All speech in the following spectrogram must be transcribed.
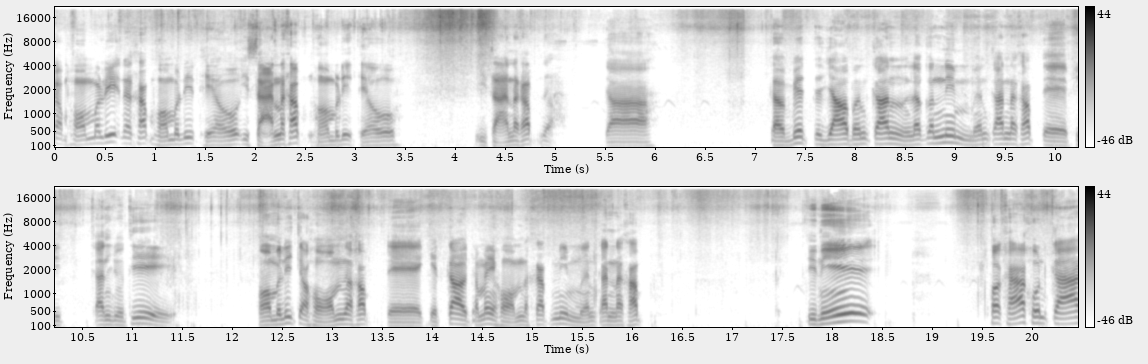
กับหอมมะลินะครับ หอมมะลิแถวอีสานนะครับ หอมมะลิแถวอีสานนะครับจะแต่เม็ดจะยาวเหมือนกัน แล้วก็นิ่มเหมือนกันนะครับ แต่ผิดกันอยู่ที่หอมมะลิจะหอมนะครับ แต่เกล็ดเก้าจะไม่หอมนะครับ นิ่มเหมือนกันนะครับ ทีนี้พ่อค้าคนกลาง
